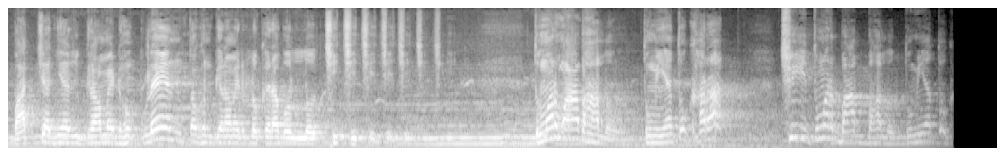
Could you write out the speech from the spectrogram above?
বাচ্চা নিয়ে গ্রামে ঢুকলেন, তখন গ্রামের লোকেরা বলল ছি ছি ছি ছি ছি ছি ছি। তোমার মা ভালো তুমি এত খারাপ? ছি তোমার বাপ ভালো তুমি এত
